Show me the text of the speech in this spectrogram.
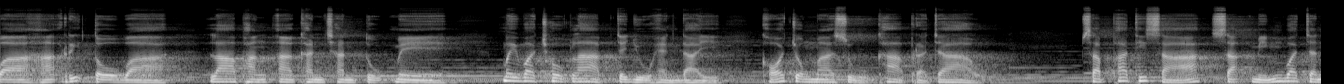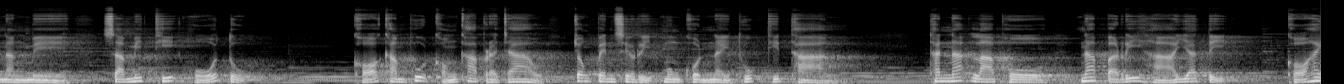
วาหะริโตวา ลาพังอาคันชันตุเม ไม่ว่าโชคลาภจะอยู่แห่งใด ขอจงมาสู่ข้าพระเจ้า สัพพทิสาสมิงวัจนังเม สมิทธิโหตุ ขอคำพูดของข้าพระเจ้าจงเป็นสิริมงคลในทุกทิศทาง ธนลาโภนาปริหายติ ขอให้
